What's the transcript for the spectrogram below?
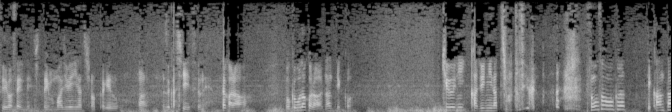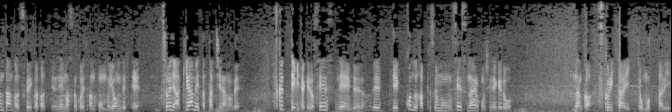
すいませんね。ちょっと今真面目になってしまったけどまあ難しいですよね。だから僕もだから何ていうか急に過人になってしまったというか そもそも僕だって簡単単価の作り方っていうね増野小石さんの本も読んでてそれで諦めたタッチなので作ってみたけどセンスねえみたいな。でで今度発表するものもセンスないのかもしれないけどなんか作りたいって思ったり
